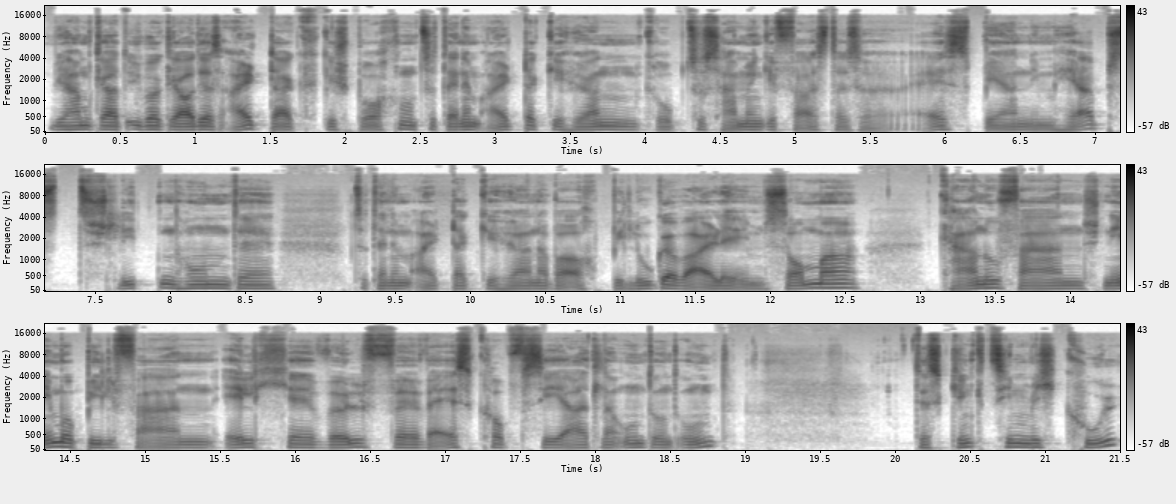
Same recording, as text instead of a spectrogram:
Wir haben gerade über Claudias Alltag gesprochen und zu deinem Alltag gehören grob zusammengefasst also Eisbären im Herbst, Schlittenhunde, zu deinem Alltag gehören aber auch Beluga-Wale im Sommer, Kanufahren, Schneemobilfahren, Elche, Wölfe, Weißkopf, Seeadler und, und, und. Das klingt ziemlich cool,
